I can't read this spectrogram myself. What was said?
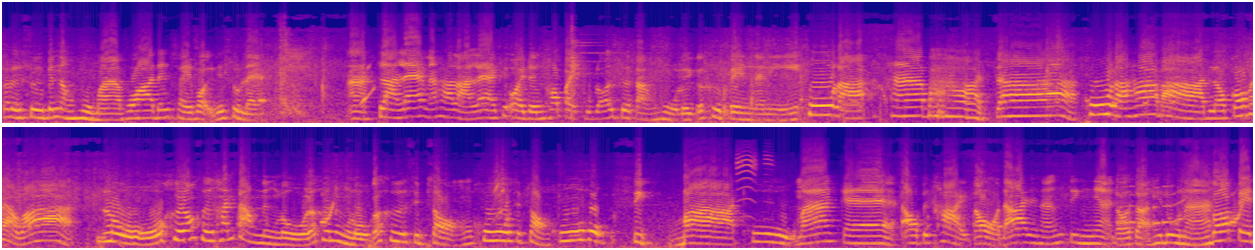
ก็เลยซื้อเป็นต่างหูมา เพราะว่าได้ใช้บ่อยที่สุดแหล้ว อะร้านแรกนะคะร้านแรกที่ออยเดินเข้าไปปุ๊บแล้วออยเจอต่างหูเลยก็คือเป็นอันนี้ คู่ละ5บาทจ้า คู่ละ5บาท แล้วก็แบบว่า โหลคือต้องซื้อขั้นต่ำหนึ่งโหลแล้วคือหนึ่งโหลก็คือ12คู่12คู่60บบาทถูกมากแก เอาไปขายต่อได้เลยนะจริงเนี่ยเดี๋ยวจะให้ดูนะ ก็เป็น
